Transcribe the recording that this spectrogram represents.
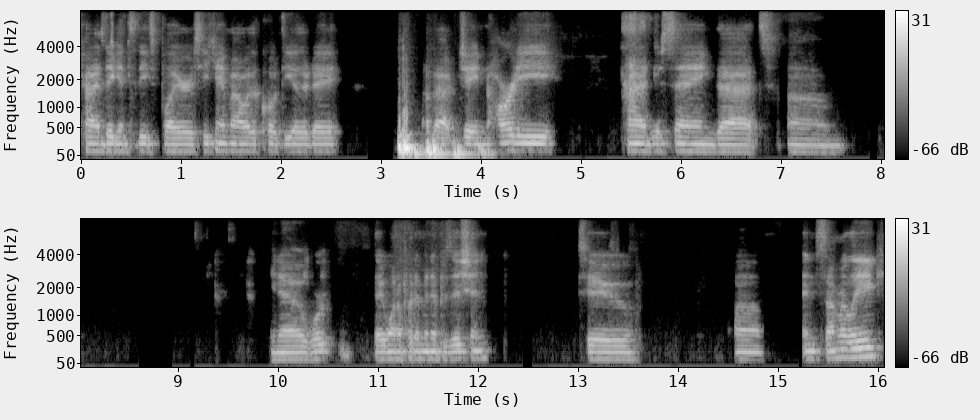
kind of dig into these players. He came out with a quote the other day about Jaden Hardy, kind of just saying that. Um, you know, we're, they want to put him in a position to um, in summer league.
